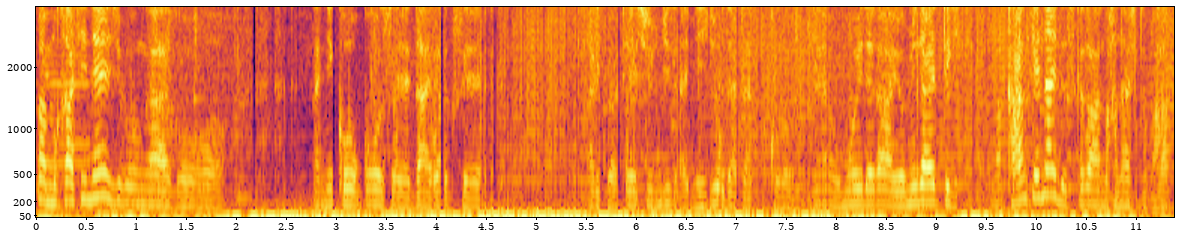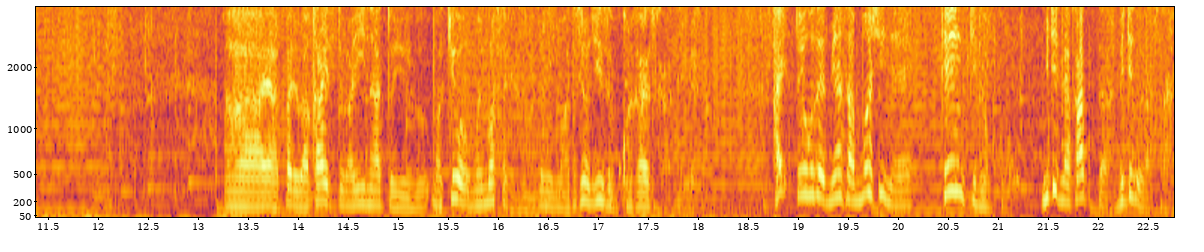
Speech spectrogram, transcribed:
まあ、昔ね、自分がこう、何、高校生、大学生、あるいは青春時代、20代だった頃にね、思い出が蘇ってきて、まあ、関係ないですけど、あの話とは。ああやっぱり若いっていうのはいいなという、まあ、今日は思いましたけどでも私の人生もこれからですからね皆さん。はいということで皆さんもしね天気の子見てなかったら見てください。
